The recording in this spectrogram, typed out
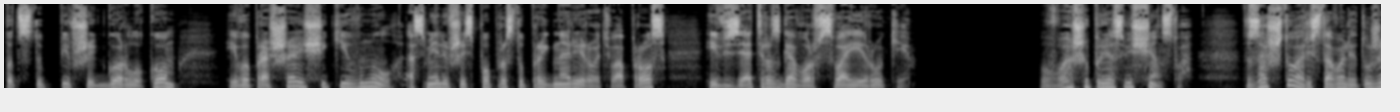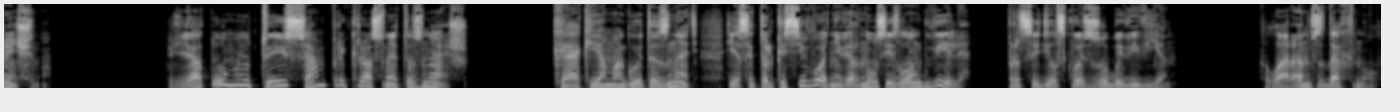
подступивший к горлу ком и вопрошающе кивнул, осмелившись попросту проигнорировать вопрос и взять разговор в свои руки. «Ваше Преосвященство, за что арестовали эту женщину?» «Я думаю, ты сам прекрасно это знаешь. «Как я могу это знать, если только сегодня вернулся из Лонгвилля?» — процедил сквозь зубы Вивьен. Лоран вздохнул.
